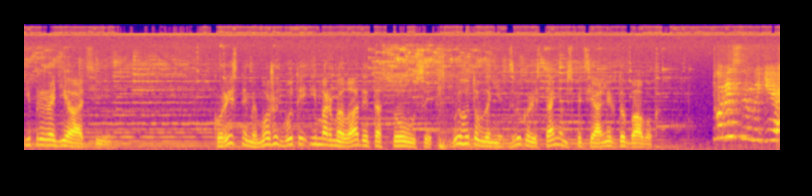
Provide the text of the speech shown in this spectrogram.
і при радіації. Корисними можуть бути і мармелади та соуси, виготовлені з використанням спеціальних добавок. Корисними є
